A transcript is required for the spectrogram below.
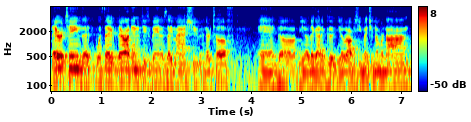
they're a team that what they, their identity has been is they mash you and they're tough and uh, you know they got a good. You know, obviously you mentioned number nine,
